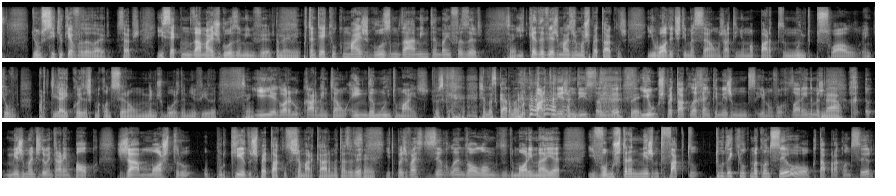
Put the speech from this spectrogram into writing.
de um sítio que é verdadeiro, sabes? E isso é que me dá mais gozo a mim ver. Também a mim. Portanto, é aquilo que mais gozo me dá a mim também fazer. Sim. E cada vez mais os meus espetáculos e o ódio de estimação já tinha uma parte muito pessoal em que eu partilhei coisas que me aconteceram menos boas da minha vida. Sim. E agora no Karma, então, ainda muito mais. Chama-se Karma. Porque parte mesmo disso, estás a ver? Sim. E o espetáculo arranca mesmo. Eu não vou revelar ainda, mas Não. mesmo antes de eu entrar em palco, já mostro o porquê do espetáculo se chamar Karma, estás a ver? E depois vai-se desenrolando ao longo de, de uma hora e meia e vou mostrando mesmo de facto tudo aquilo que me aconteceu ou que está para acontecer,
